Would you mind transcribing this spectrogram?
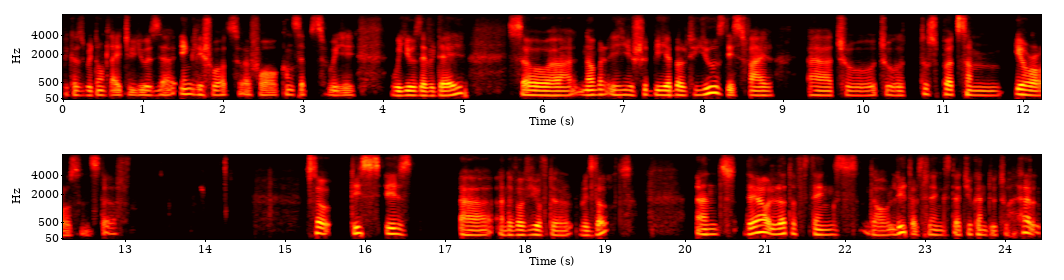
because we don't like to use uh, English words uh, for concepts we, we use every day. So uh, normally you should be able to use this file uh, to, to, to spot some errors and stuff. So this is uh, an overview of the results. And there are a lot of things, there are little things that you can do to help.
